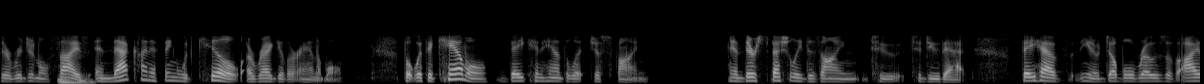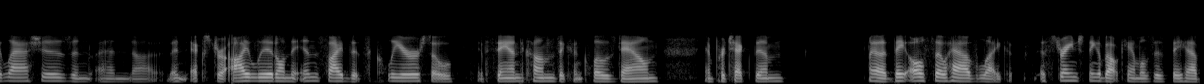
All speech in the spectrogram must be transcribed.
their original size, mm-hmm. and that kind of thing would kill a regular animal. But with a camel, they can handle it just fine. And they're specially designed to to do that they have you know double rows of eyelashes and and uh, an extra eyelid on the inside that's clear so if sand comes it can close down and protect them uh, they also have like a strange thing about camels is they have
